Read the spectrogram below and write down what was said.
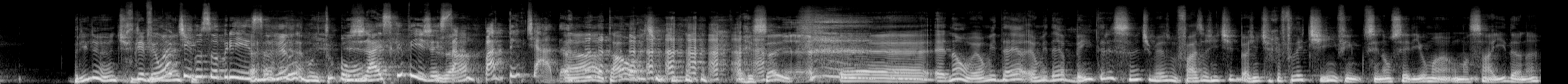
brilhante. Escrevi um brilhante. artigo sobre isso, viu? É, muito bom. Já escrevi, já, está Já? patenteada. Ah, tá ótimo. é isso aí. É, é, não, é uma ideia, é uma ideia bem interessante mesmo. Faz a gente, a gente refletir, enfim, se não seria uma, uma saída, né?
